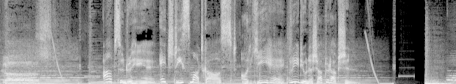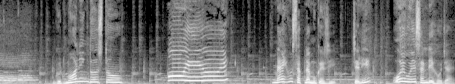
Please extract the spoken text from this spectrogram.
कास्ट आप सुन रहे हैं एच डी स्मार्ट कास्ट और ये है रेडियो नशा प्रोडक्शन गुड मॉर्निंग दोस्तों। ओए ओए। मैं हूँ सपना मुखर्जी। चलिए ओए ओए संडे हो जाए।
